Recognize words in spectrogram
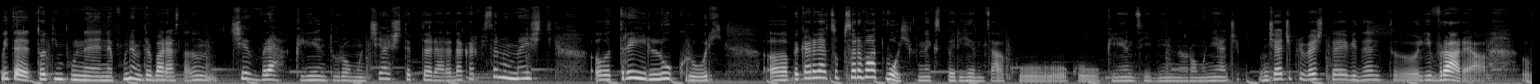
uite, tot timpul ne, ne punem întrebarea asta, ce vrea clientul român, ce așteptări are? Dacă ar fi să numești uh, trei lucruri uh, pe care le-ați observat voi în experiența cu, cu clienții din România, în ceea ce privește, evident, uh, livrarea. Uh,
